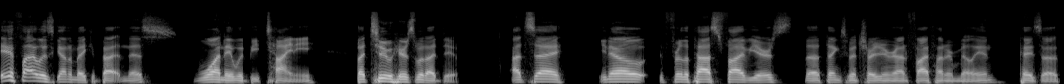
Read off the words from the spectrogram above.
if I was going to make a bet in this, one, it would be tiny. But two, here's what I'd do. I'd say, you know, for the past five years, the thing's been trading around 500 million, pays a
